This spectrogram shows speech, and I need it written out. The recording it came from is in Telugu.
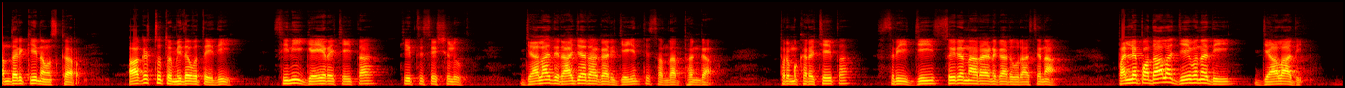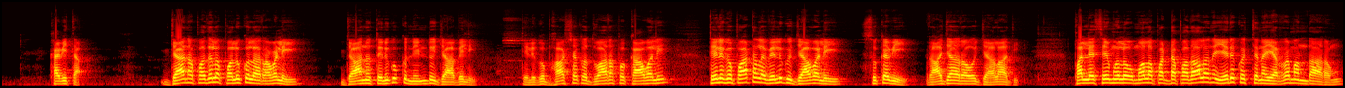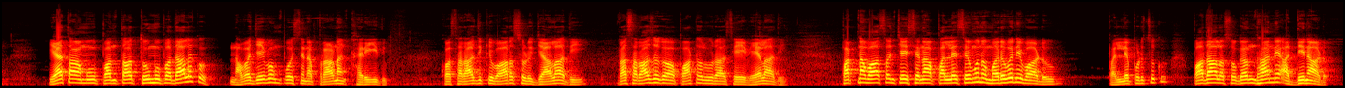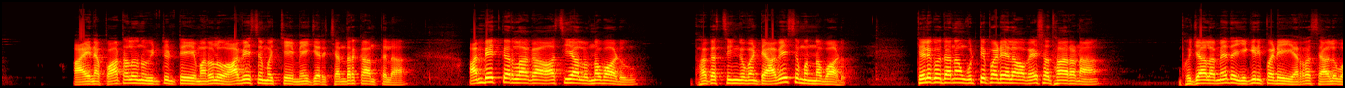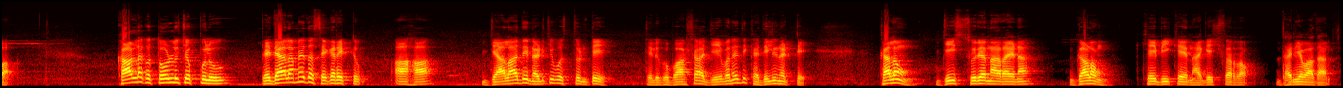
అందరికీ నమస్కారం. ఆగస్టు తొమ్మిదవ తేదీ సినీ గేయ రచయిత కీర్తిశేషులు జాలాది రాజారావు గారి జయంతి సందర్భంగా ప్రముఖ రచయిత శ్రీ జి. సూర్యనారాయణ గారు రాసిన పల్లె పదాల జీవనది జాలాది కవిత. జానపదుల పలుకుల రవళి జాను తెలుగుకు నిండు జాబిలి తెలుగు భాషకు ద్వారపు కావలి తెలుగు పాటల వెలుగు జావళి సుకవి రాజారావు జాలాది. పల్లెసీమలో మూలపడ్డ పదాలను ఏరుకొచ్చిన ఎర్రమందారం ఏతాము పంత తూము పదాలకు నవజీవం పోసిన ప్రాణం ఖరీదు. కొసరాజుకి వారసుడు జాలాది రసరాజుగా పాటలు రాసే వేలాది. పట్నవాసం చేసిన పల్లెసీమను మరువనివాడు పల్లెపుడుచుకు పదాల సుగంధాన్ని అద్దినాడు. ఆయన పాటలను వింటుంటే మనలో ఆవేశం వచ్చే మేజర్ చంద్రకాంత్ల. అంబేద్కర్ లాగా ఆశయాలున్నవాడు భగత్ సింగ్ వంటి ఆవేశం ఉన్నవాడు తెలుగుదనం ఉట్టిపడేలా వేషధారణ భుజాల మీద ఎగిరిపడే ఎర్ర శాలువ. కాళ్ళకు తోళ్ళు చెప్పులు పెదాల మీద సిగరెట్టు. ఆహా జాలాది నడిచి వస్తుంటే తెలుగు భాష జీవనది కదిలినట్టే. కలం జి సూర్యనారాయణ గళం కేబీకే నాగేశ్వరరావు. ధన్యవాదాలు.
